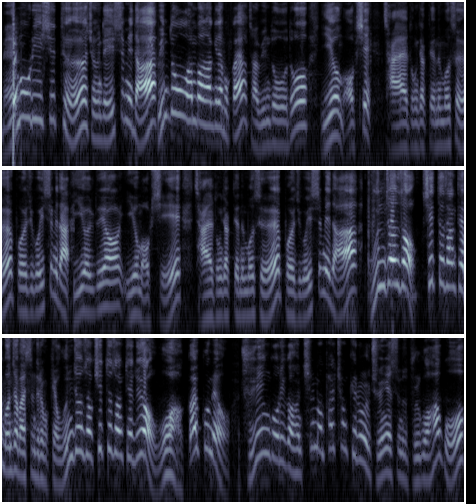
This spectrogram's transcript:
메모리 시트 적용되어 있습니다. 윈도우 한번 확인해 볼까요? 자, 윈도우도 이음 없이 잘 동작되는 모습 보여지고 있습니다. 2열도요. 이음 없이 잘 동작되는 모습 보여지고 있습니다. 운전석 시트 상태 먼저 말씀드려 볼게요. 운전석 시트 상태도요. 와 깔끔해요. 주행 거리가 한 7만 8천 킬로를 주행했음에도 불구하고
